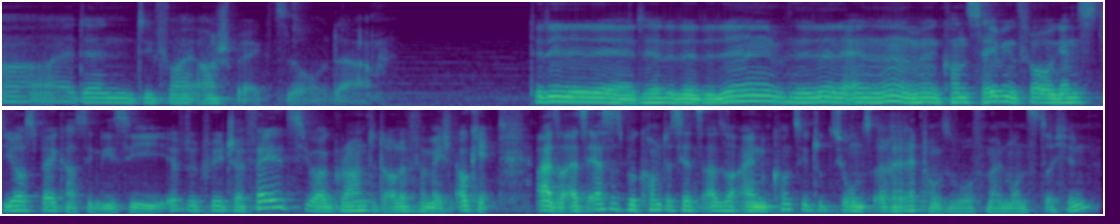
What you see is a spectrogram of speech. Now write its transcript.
Identify Aspect, so, da. Con saving throw against your spellcasting DC. If the creature fails, you are granted all information. Okay, also als erstes bekommt es jetzt also einen Konstitutionsrettungswurf, mein Monsterchen.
